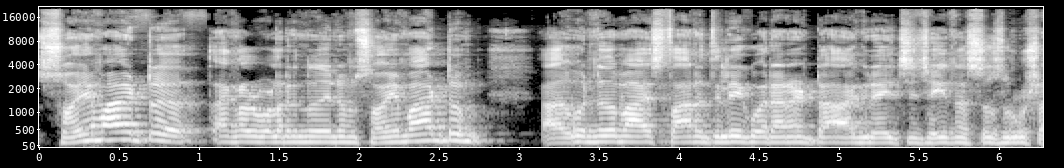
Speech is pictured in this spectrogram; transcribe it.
സ്വയമായിട്ട് തങ്ങൾ വളരുന്നതിനും സ്വയമായിട്ടും ഉന്നതമായ സ്ഥാനത്തിലേക്ക് വരാനായിട്ട് ആഗ്രഹിച്ച് ചെയ്യുന്ന ശുശ്രൂഷ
